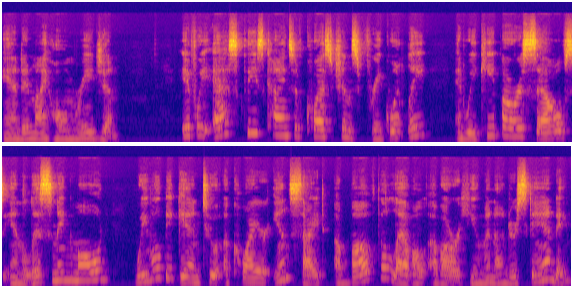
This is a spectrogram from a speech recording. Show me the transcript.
and in my home region. If we ask these kinds of questions frequently and we keep ourselves in listening mode, we will begin to acquire insight above the level of our human understanding.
